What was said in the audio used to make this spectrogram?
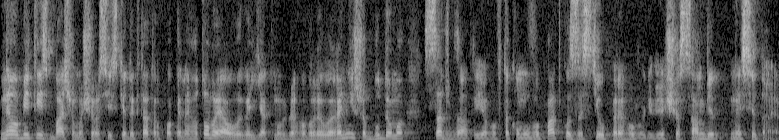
не обійтись. Бачимо, що російський диктатор поки не готовий. Але як ми вже говорили раніше, будемо саджати його в такому випадку за стіл переговорів, якщо сам він не сідає.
